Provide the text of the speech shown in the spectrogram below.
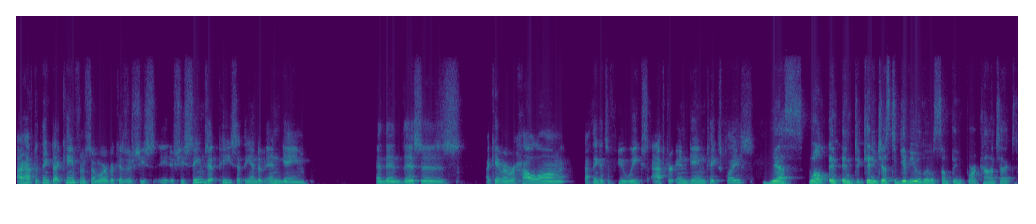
I have to think that came from somewhere because if she's if she seems at peace at the end of Endgame, and then this is I can't remember how long. I think it's a few weeks after Endgame takes place. Yes. Well, and, and Kenny, just to give you a little something for context,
